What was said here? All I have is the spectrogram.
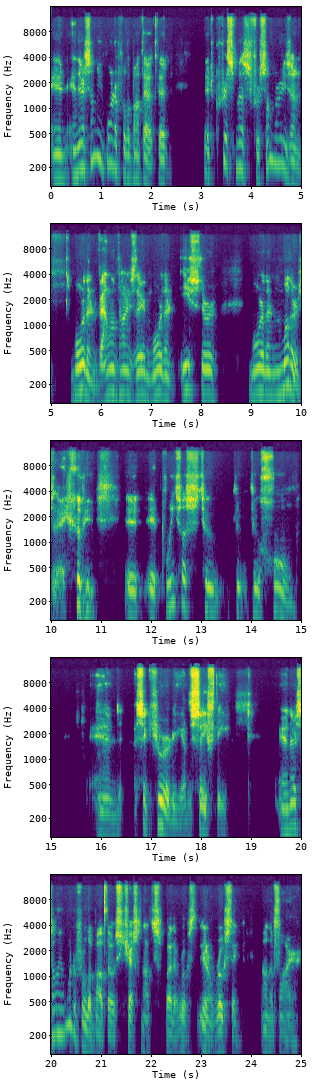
And and there's something wonderful about that. That that Christmas, for some reason, more than Valentine's Day, more than Easter, more than Mother's Day. I mean, it, it points us to, to, to home and security and safety. And there's something wonderful about those chestnuts by the roast, you know, roasting on the fire.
